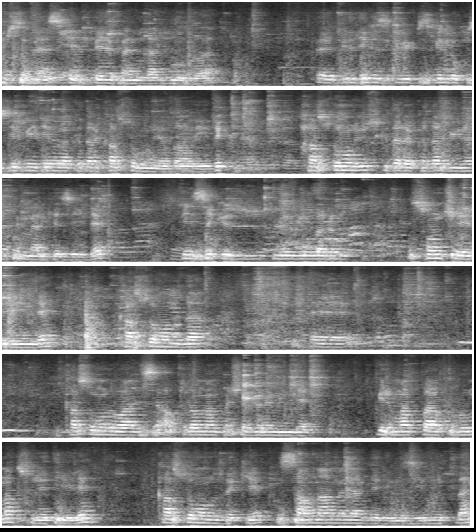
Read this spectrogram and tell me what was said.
Mustafa Eski beyefendiler burada. E, bildiğiniz gibi biz 1927 yılına kadar Kastamonu'ya bağlıydık. Kastamonu Üsküdar'a kadar bir yönetim merkeziydi. 1800'lü yılların son çeyreğinde Kastamonu'da e, Kastamonu Valisi Abdurrahman Paşa döneminde bir matbaa kurulmak suretiyle Kastamonu'daki salnameler dediğimiz yıllıklar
